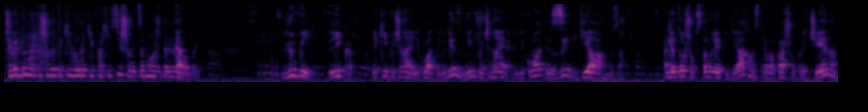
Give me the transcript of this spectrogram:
Чи ви думаєте, що ви такі великі фахівці, що ви це можете не робити? Любий лікар, який починає лікувати людину, він починає лікувати з діагноза. А для того, щоб встановити діагноз, треба перша причина,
